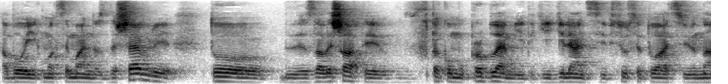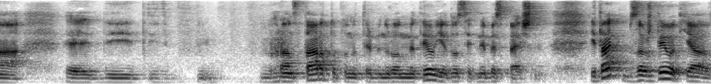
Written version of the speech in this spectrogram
або їх максимально здешевлює, то залишати в такому проблемній такій ділянці всю ситуацію на е, ді- ді- Гранд Стар, тобто на трибенурон метил, є досить небезпечним. І так завжди, от я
